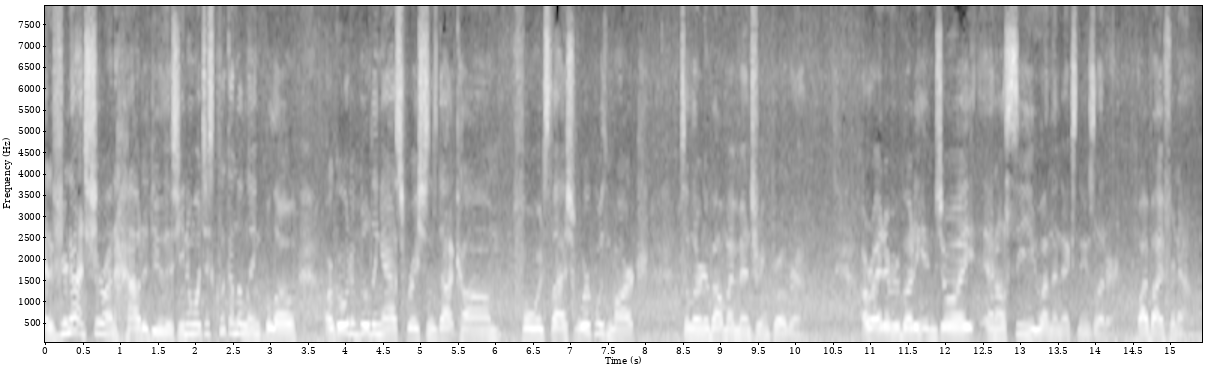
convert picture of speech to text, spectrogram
And if you're not sure on how to do this, you know what? Just click on the link below or go to buildingaspirations.com forward slash work with Mark to learn about my mentoring program. All right, everybody, enjoy, and I'll see you on the next newsletter. Bye bye for now.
